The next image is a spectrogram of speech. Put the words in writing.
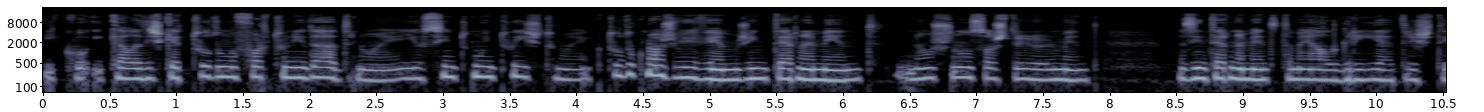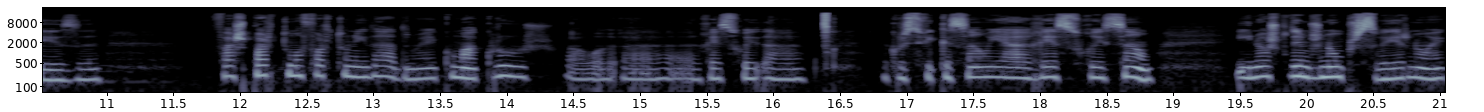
e, e, que ela diz que é tudo uma fortunidade, não é? E eu sinto muito isto, não é? Que tudo o que nós vivemos internamente, não, não só exteriormente, mas internamente também a alegria, a tristeza, faz parte de uma fortunidade, não é? Como a cruz, a, a, a, crucificação e a ressurreição. E nós podemos não perceber, não é?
